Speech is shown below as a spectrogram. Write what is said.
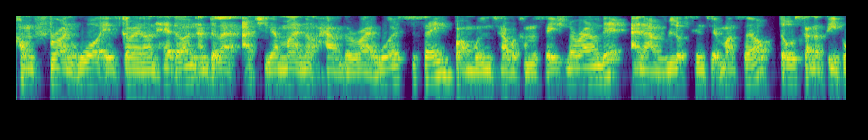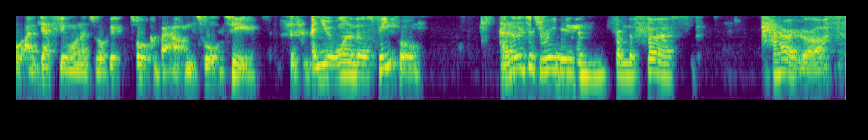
confront what is going on head on and be like, actually, I might not have the right words to say, but I'm willing to have a conversation around it. And I've looked into it myself. Those kind of people I definitely want to talk talk about and talk to. And you're one of those people. And I was just reading from the first paragraph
